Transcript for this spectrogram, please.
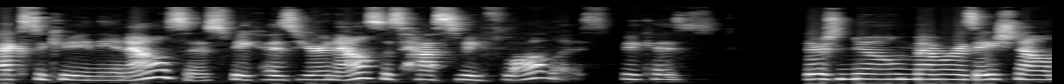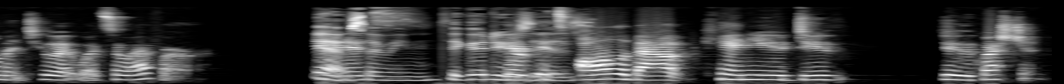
executing the analysis because your analysis has to be flawless because there's no memorization element to it whatsoever. Yes, I mean the good news is it's all about can you do do the question.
